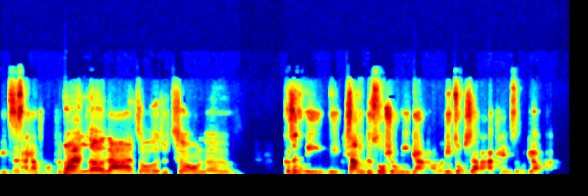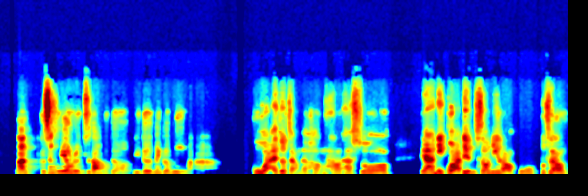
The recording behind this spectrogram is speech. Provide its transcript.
你资产要怎么分？算了啦，走了就走了。可是你你像你的 social media 好了，你总是要把它 cancel 掉吧？那可是没有人知道你的你的那个密码。古癌就讲得很好，他说：“等下你挂点的时候，你老婆不知道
